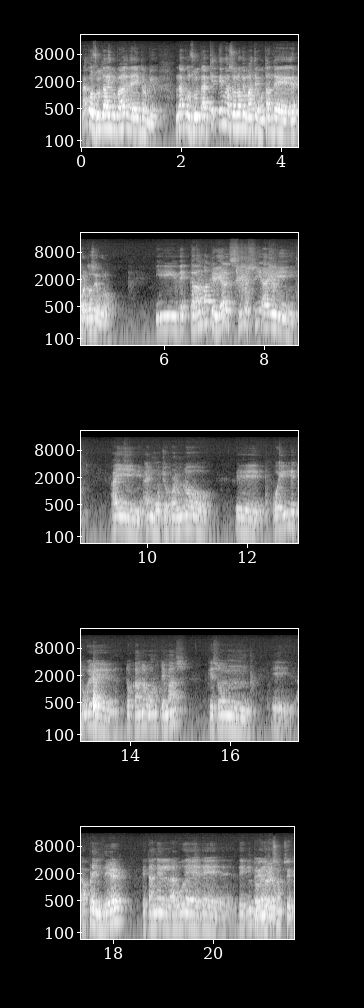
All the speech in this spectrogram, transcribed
una consulta, disculpa que te haya interrumpido. Una consulta, ¿qué temas son los que más te gustan de, de Puerto Seguro? Y de cada material sí o sí hay, hay, hay mucho. Por ejemplo, eh, hoy estuve tocando algunos temas que son eh, Aprender, que está en el álbum de, de, de Recio. eso, sí.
